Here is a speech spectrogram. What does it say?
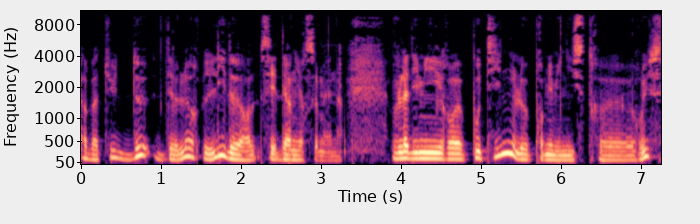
abattu deux de leurs leaders ces dernières semaines. Vladimir Poutine, le premier ministre russe,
